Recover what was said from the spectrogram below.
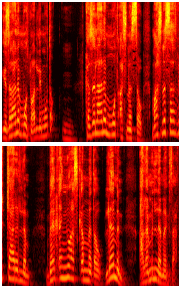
የዘላለም ሞት ነው አይደል የሞተው? ከዘላለም ሞት አስነሳው። ማስነሳት ብቻ አይደለም በቀኙ አስቀመጠው። ለምን? ዓለምን ለመግዛት።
